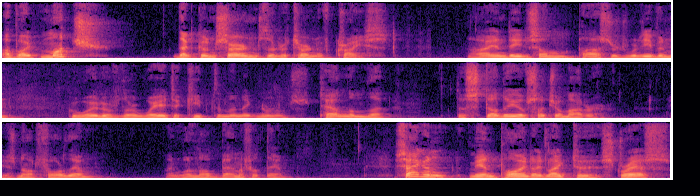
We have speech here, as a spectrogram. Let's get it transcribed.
about much that concerns the return of Christ. I indeed, some pastors would even go out of their way to keep them in ignorance, tell them that the study of such a matter is not for them and will not benefit them. Second main point I'd like to stress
